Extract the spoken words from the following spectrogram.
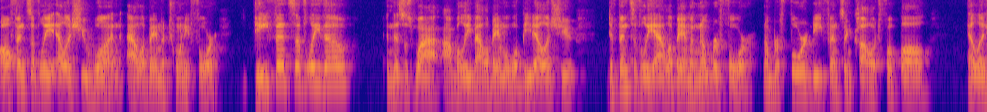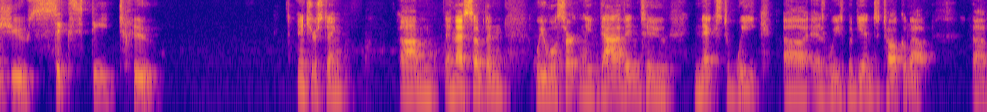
offensively, LSU one, Alabama 24. Defensively, though, and this is why I believe Alabama will beat LSU. Defensively, Alabama number four, number four defense in college football. LSU 62. Interesting. Um, and that's something we will certainly dive into next week uh, as we begin to talk mm-hmm. about uh,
